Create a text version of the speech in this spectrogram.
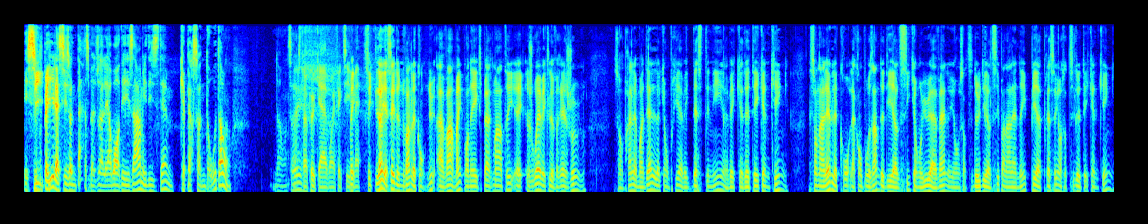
et si vous payez la Season Pass, ben, vous allez avoir des armes et des items que personne d'autre a. Donc, sais, C'est un peu cave, ouais, effectivement. C'est que là, ils essayent de nous vendre le contenu avant même qu'on ait expérimenté, euh, joué avec le vrai jeu. là. Si on prend le modèle qu'ils ont pris avec Destiny, avec euh, The Taken King, si on enlève le co- la composante de DLC qu'ils ont eu avant, là, ils ont sorti deux DLC pendant l'année, puis après ça, ils ont sorti le Taken King.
